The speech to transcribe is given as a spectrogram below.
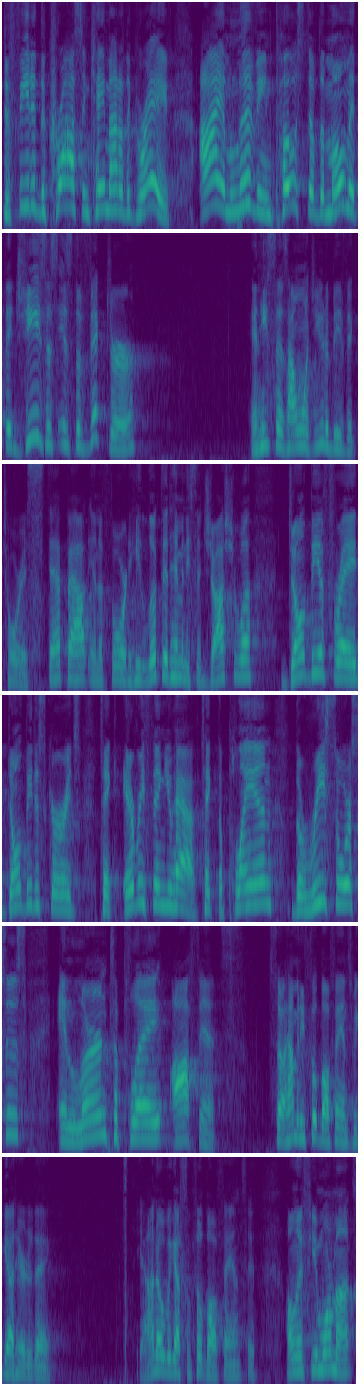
defeated the cross and came out of the grave. I am living post of the moment that Jesus is the victor. And he says, I want you to be victorious. Step out in authority. He looked at him and he said, Joshua, don't be afraid. Don't be discouraged. Take everything you have. Take the plan, the resources, and learn to play offense. So, how many football fans we got here today? Yeah, I know we got some football fans. It, only a few more months.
